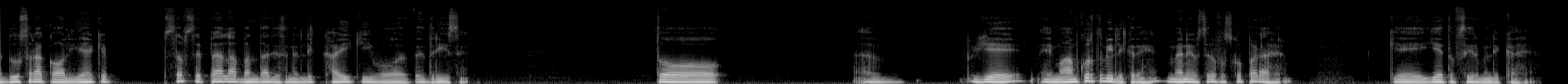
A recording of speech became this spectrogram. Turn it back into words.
دوسرا کال یہ ہے کہ سب سے پہلا بندہ جس نے لکھائی کی وہ ادریس ہیں۔ تو یہ امام کرت بھی لکھ رہے ہیں۔ میں نے صرف اس کو پڑھا ہے کہ یہ تفسیر میں لکھا ہے۔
